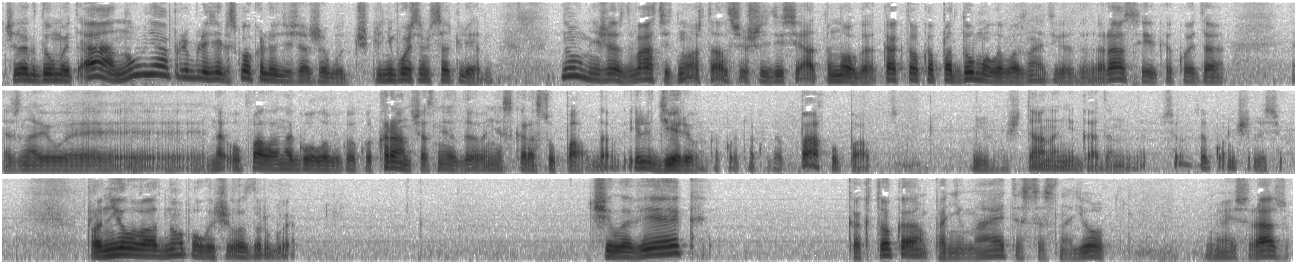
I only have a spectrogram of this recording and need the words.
Человек думает, а, ну у меня приблизительно, сколько люди сейчас живут? Чуть ли не 80 лет. Ну, мне сейчас 20, ну, осталось еще 60, много. Как только подумал его, знаете, раз, и какой-то, я знаю, э, э, упало на голову какой кран, сейчас несколько раз упал, да, или дерево какое-то, пах, упал. Нежданно, негаданно. Да. Все, закончилось. Пронило одно, получилось другое. Человек, как только понимает и осознает, у него есть разум,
